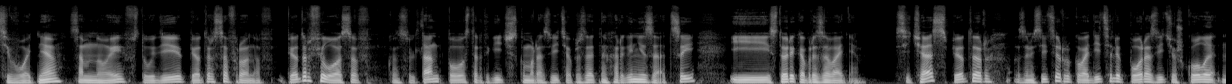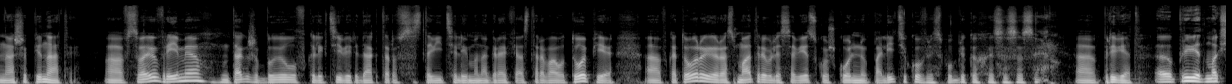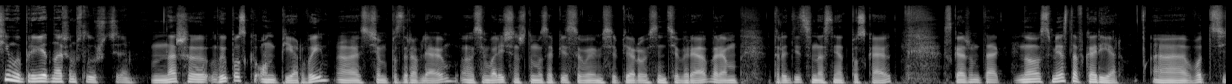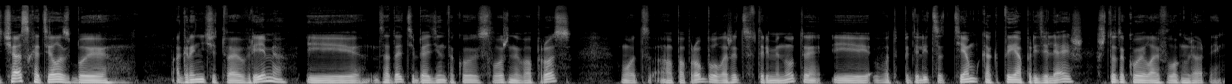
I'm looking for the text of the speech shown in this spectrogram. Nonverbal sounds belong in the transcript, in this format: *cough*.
Сегодня со мной в студии Петр Сафронов. Петр философ, консультант по стратегическому развитию образовательных организаций и историк образования. Сейчас Петр заместитель руководителя по развитию школы «Наши пенаты». А, в свое время также был в коллективе редакторов-составителей монографии «Острова утопии», а, в которой рассматривали советскую школьную политику в республиках СССР. А, привет. Э, привет, Максим, и привет нашим слушателям. Наш выпуск, он первый, с чем поздравляю. Символично, что мы записываемся 1 сентября, прям традиции нас не отпускают, скажем так. Но с места в карьер. Вот сейчас хотелось бы ограничить твое время и задать тебе один такой сложный вопрос — вот, а, попробуй уложиться в три минуты и вот поделиться тем, как ты определяешь, что такое lifelong learning.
